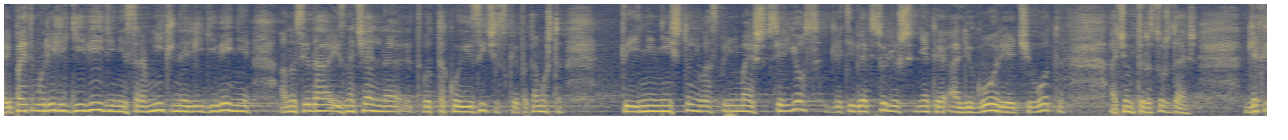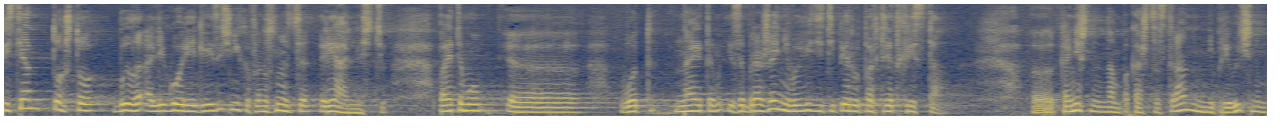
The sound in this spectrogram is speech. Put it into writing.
и поэтому религиоведение, сравнительное религиоведение, оно всегда изначально вот такое языческое, потому что ты ни, ничто не воспринимаешь всерьез, для тебя все лишь некая аллегория чего-то, о чем ты рассуждаешь. Для христиан то, что было аллегорией для язычников, оно становится реальностью. Поэтому э, вот на этом изображении вы видите первый портрет Христа. Э, конечно, нам покажется странным, непривычным,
